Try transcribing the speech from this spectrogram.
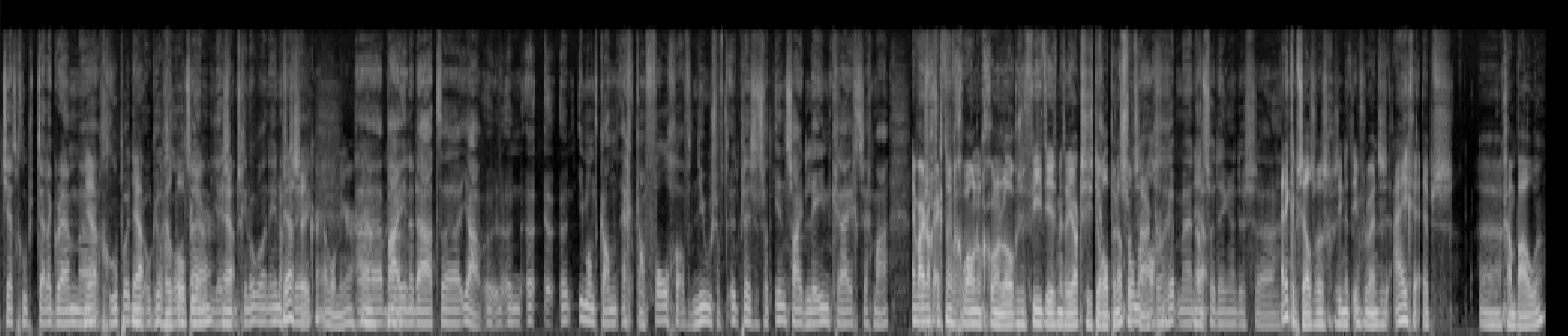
chatgroepen, Telegram Ja. groepen, die Ja, ook heel, heel groot populair. zijn. Jij Ja. ziet misschien ook wel een één of Ja, twee. zeker. En wel meer. Ja. waar ja. je inderdaad ja, een, een, een, een, iemand kan echt kan volgen of het nieuws of het een soort inside lane krijgt, zeg maar. En waar Dus nog echt een gewoon een chronologische feed is met reacties erop en dat soort zaken. algoritme en dat Ja. soort dingen. Dus, En ik heb zelfs wel eens gezien dat influencers eigen apps eh, gaan bouwen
